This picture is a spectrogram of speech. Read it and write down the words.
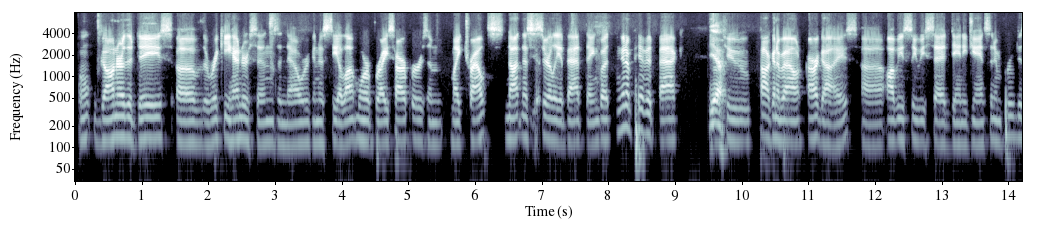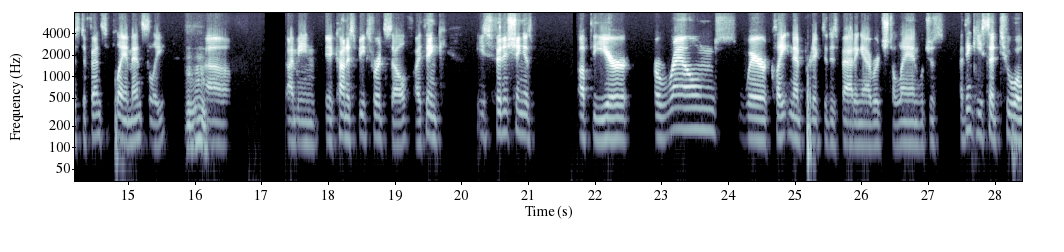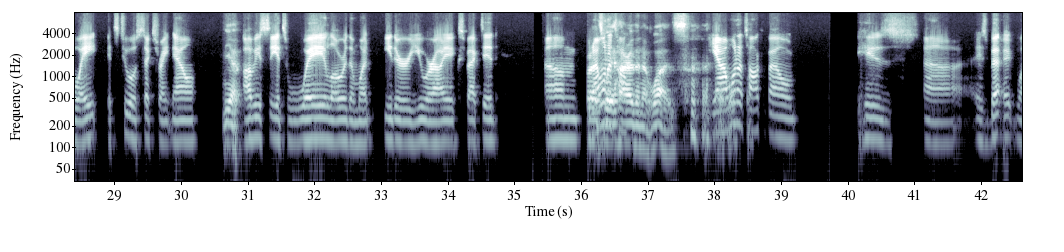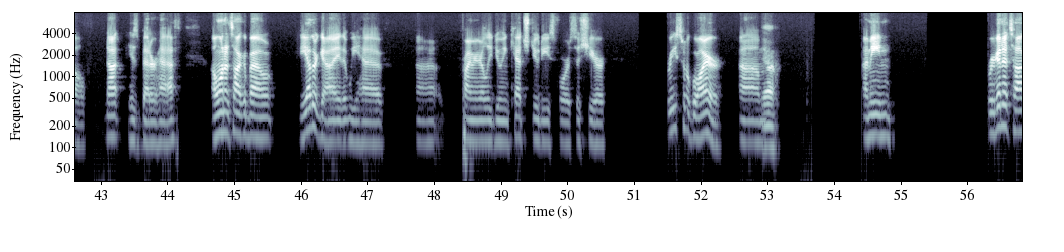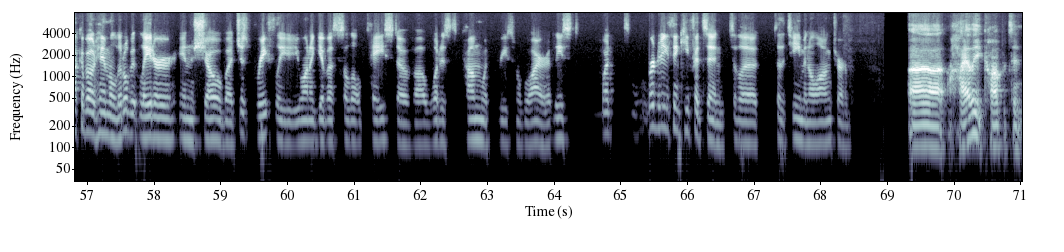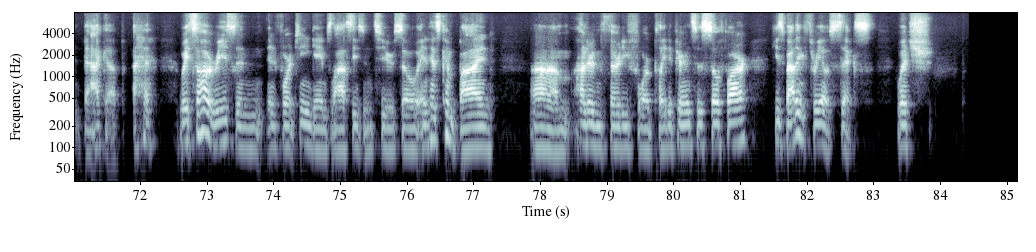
Well, gone are the days of the Ricky Hendersons, and now we're going to see a lot more Bryce Harpers and Mike Trouts. Not necessarily a bad thing, but I'm going to pivot back Yeah, to talking about our guys. Uh, obviously, we said Danny Jansen improved his defensive play immensely. hmm Uh, I mean, it kind of speaks for itself. I think he's finishing his up the year around where Clayton had predicted his batting average to land, which is I think he said 208. It's 206 right now. Yeah. Obviously, it's way lower than what either you or I expected. Um, but, I it's want way to talk. higher than it was. yeah, I want to talk about his uh his be- well, not his better half. I want to talk about the other guy that we have uh, primarily doing catch duties for us this year, Reese McGuire. Um, yeah. I mean, we're going to talk about him a little bit later in the show, but just briefly, you want to give us a little taste of uh, what has come with Reese McGuire? At least, what where do you think he fits in to the to the team in the long term? Uh, highly competent backup. we saw Reese in, in 14 games last season too. So in his combined um, 134 plate appearances so far, he's batting 306, which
